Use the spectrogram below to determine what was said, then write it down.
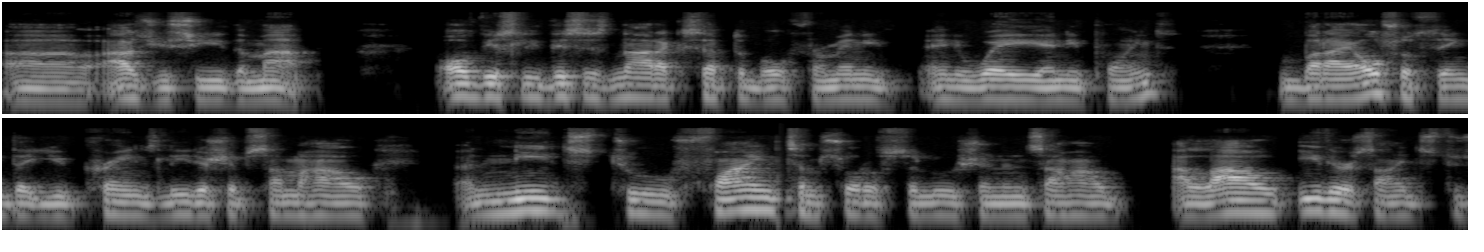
uh, as you see the map Obviously, this is not acceptable from any any way, any point. But I also think that Ukraine's leadership somehow uh, needs to find some sort of solution and somehow allow either sides to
